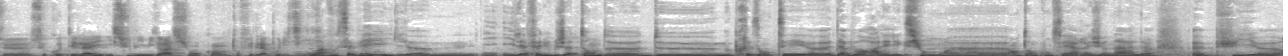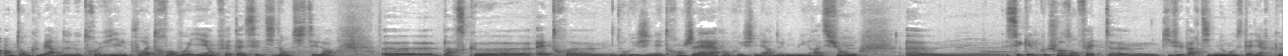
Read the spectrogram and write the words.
ce- ce côté-là issu de l'immigration quand on fait de la politique? Moi, vous savez, il, euh, il- il a fallu que j'attende de, me présenter euh, d'abord à l'élection euh, en tant que conseillère régionale, puis en tant que maire de notre ville, pour être renvoyée en fait à cette identité-là. Parce que être d'origine étrangère, originaire de l'immigration, c'est quelque chose en fait qui fait partie de nous. C'est-à-dire que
